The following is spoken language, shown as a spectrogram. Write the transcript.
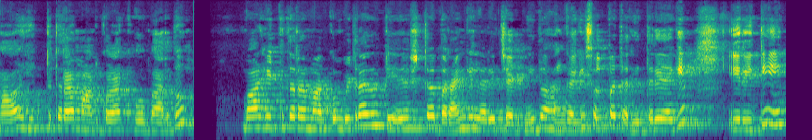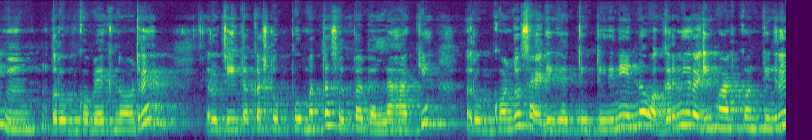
ಭಾಳ ಹಿಟ್ಟು ಥರ ಮಾಡ್ಕೊಳಕ್ಕೆ ಹೋಗಬಾರ್ದು. ಭಾಳ ಹಿಟ್ಟು ಥರ ಮಾಡ್ಕೊಂಡ್ಬಿಟ್ರೆ ಅದು ಟೇಸ್ಟ್ ಬರಂಗಿಲ್ಲ ರೀ. ಚಟ್ನಿದು ಹಾಗಾಗಿ ಸ್ವಲ್ಪ ತರಿ ತರಿಯಾಗಿ ಈ ರೀತಿ ರುಬ್ಕೋಬೇಕು ನೋಡ್ರಿ. ರುಚಿ ತಕ್ಕಷ್ಟು ಉಪ್ಪು ಮತ್ತು ಸ್ವಲ್ಪ ಬೆಲ್ಲ ಹಾಕಿ ರುಬ್ಕೊಂಡು ಸೈಡಿಗೆ ಎತ್ತಿಟ್ಟಿದ್ದೀನಿ. ಇನ್ನು ಒಗ್ಗರಣೆ ರೆಡಿ ಮಾಡ್ಕೊತೀನಿ ರೀ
